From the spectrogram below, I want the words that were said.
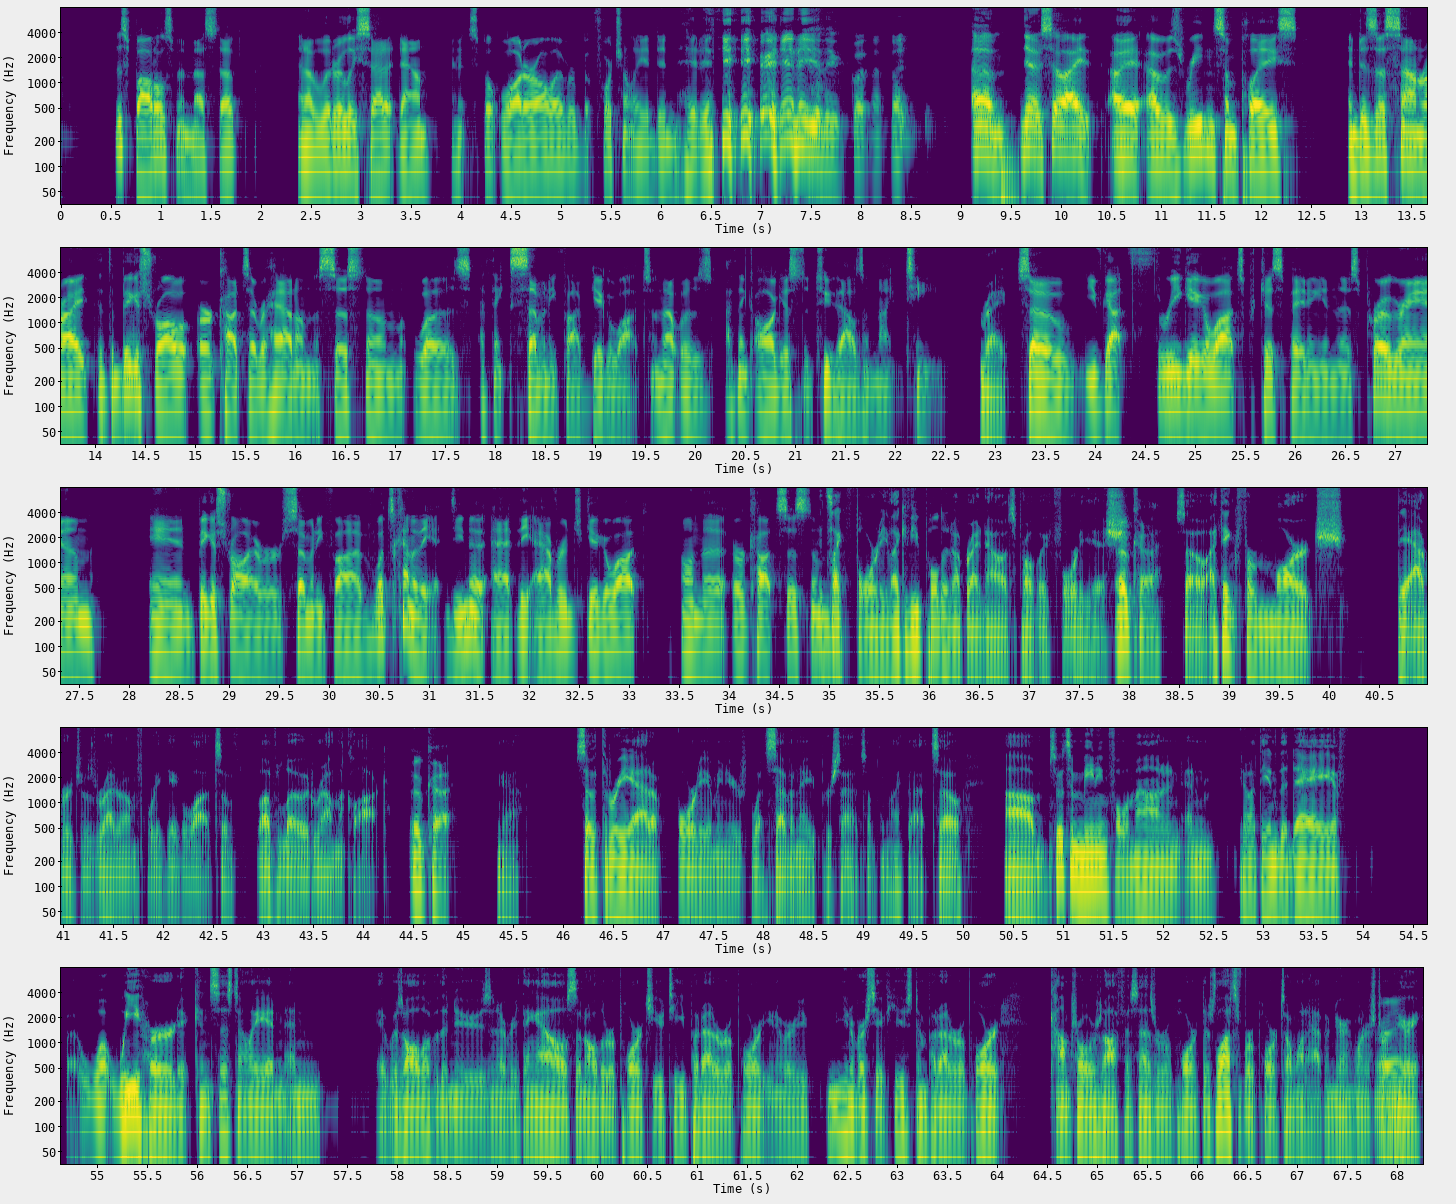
this bottle's been messed up and I literally sat it down and it spilt water all over, but fortunately it didn't hit any, any of the equipment. But um no, so I I I was reading someplace and does this sound right that the biggest draw ERCOT's ever had on the system was I think 75 gigawatts and that was I think August of 2019. Right. So you've got three gigawatts participating in this program, and biggest draw ever seventy five. What's kind of the do you know at the average gigawatt on the ERCOT system? It's like 40. Like if you pulled it up right now, it's probably 40 ish. okay, So I think for March, the average was right around 40 gigawatts of, of load around the clock. okay, Yeah. So three out of 40, I mean, you're what, seven, 8%, something like that. So, um, so it's a meaningful amount. And, and, you know, at the end of the day, if uh, what we heard it consistently and, and it was all over the news and everything else and all the reports, UT put out a report, University, University of Houston put out a report, comptroller's office has a report. There's lots of reports on what happened during Winter Storm Right. Uri.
